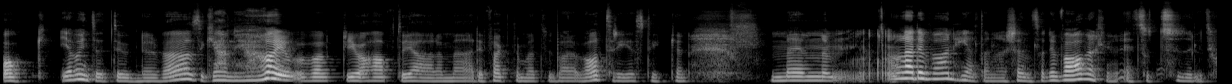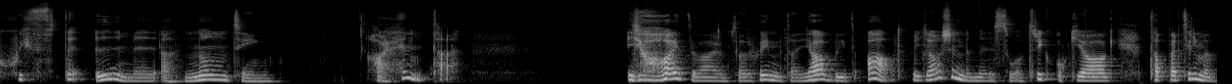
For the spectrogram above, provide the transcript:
Och jag var inte ett dugg nervös. Det kan jag ha varit, jag har haft att göra med det faktum att vi bara var tre stycken. Men ja, det var en helt annan känsla. Det var verkligen ett så tydligt skifte i mig att någonting har hänt här. Jag har inte varmsatt skinn utan jag har bytt av. För jag kände mig så trygg och jag tappade till och med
